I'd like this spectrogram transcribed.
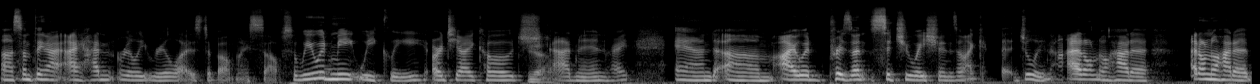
uh, something I, I hadn't really realized about myself. So we would meet weekly, RTI coach, Yeah. admin, right? And um, I would present situations. I'm like, Julian, I don't know how to. I don't know how to,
